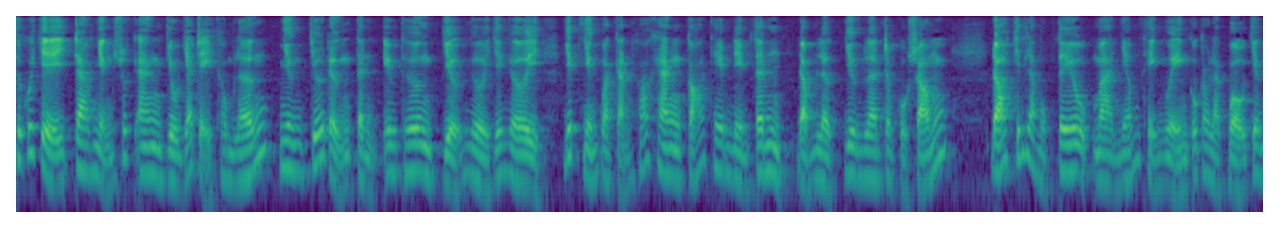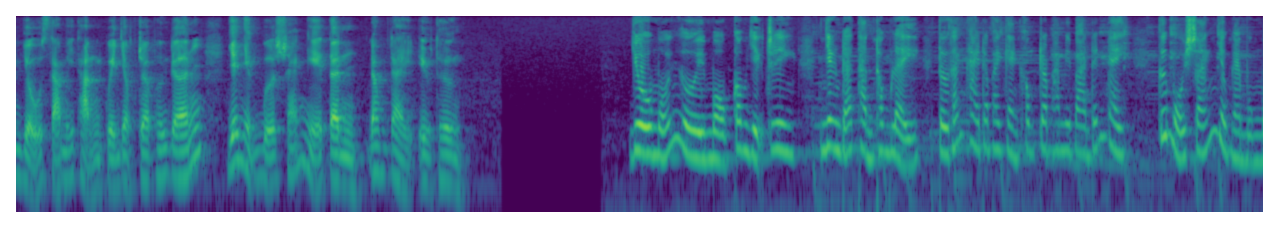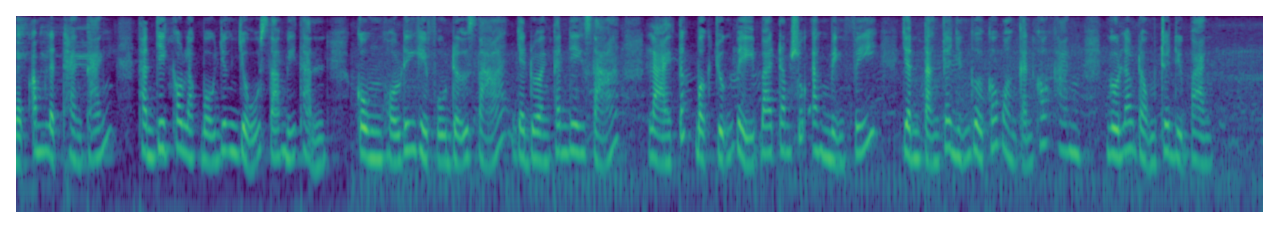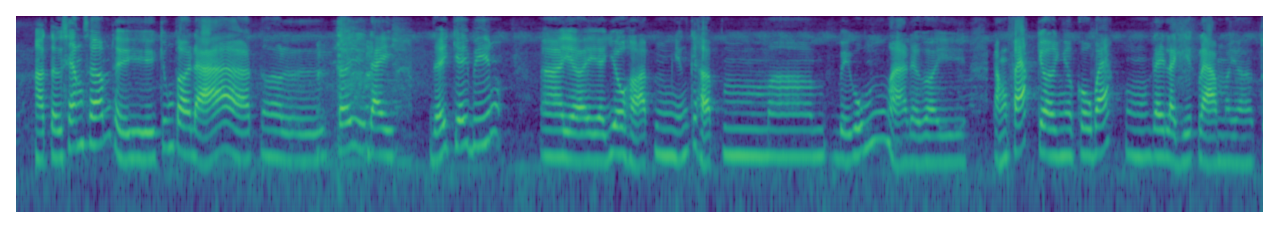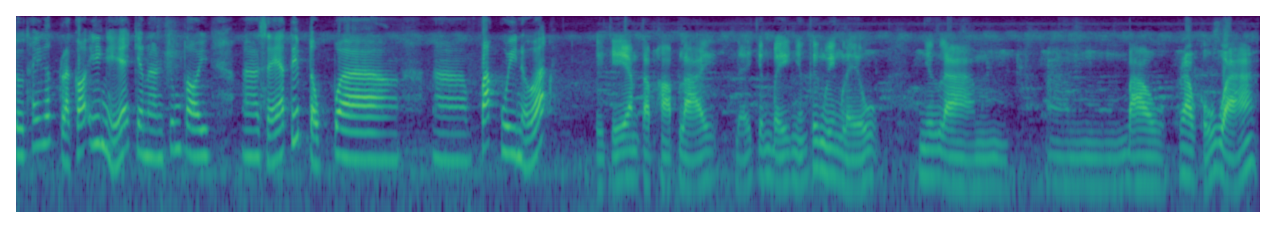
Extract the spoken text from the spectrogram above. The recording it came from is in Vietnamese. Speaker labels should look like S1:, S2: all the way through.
S1: Thưa quý vị, trao những suất ăn dù giá trị không lớn nhưng chứa đựng tình yêu thương giữa người với người, giúp những hoàn cảnh khó khăn có thêm niềm tin, động lực dương lên trong cuộc sống. Đó chính là mục tiêu mà nhóm thiện nguyện của câu lạc bộ dân vũ xã Mỹ Thạnh, huyện Dòng Trơm hướng đến với những bữa sáng nghĩa tình, đông đầy yêu thương.
S2: Dù mỗi người một công việc riêng, nhưng đã thành thông lệ từ tháng 2 năm 2023 đến nay, cứ mỗi sáng vào ngày mùng 1 âm lịch hàng tháng, thành viên câu lạc bộ dân vũ xã Mỹ Thạnh cùng Hội Liên hiệp Phụ nữ xã và đoàn thanh niên xã lại tất bật chuẩn bị 300 suất ăn miễn phí dành tặng cho những người có hoàn cảnh khó khăn, người lao động trên địa bàn.
S3: À, từ sáng sớm thì chúng tôi đã ờ, tới đây để chế biến à, rồi vô hộp những cái hộp à, bị bún mà rồi đặng phát cho như cô bác ừ, đây là việc làm mà tôi thấy rất là có ý nghĩa cho nên chúng tôi à, sẽ tiếp tục à, à, phát huy nữa.
S4: Thì chị em tập hợp lại để chuẩn bị những cái nguyên liệu như là à, bào rau củ quả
